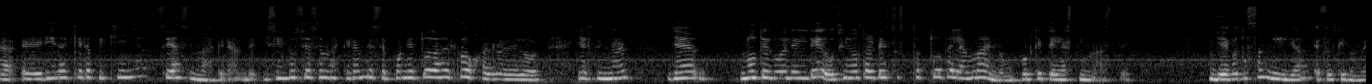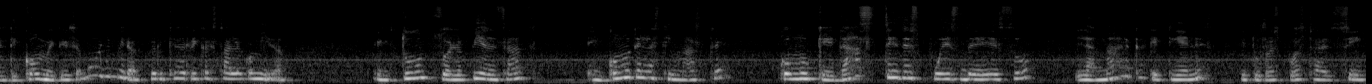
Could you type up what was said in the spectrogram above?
la herida que era pequeña se hace más grande. Y si no se hace más grande, se pone toda roja alrededor. Y al final ya no te duele el dedo, sino tal vez está toda la mano porque te lastimaste. Llega tu familia, efectivamente come y dice, oye, mira, pero qué rica está la comida. Y tú solo piensas en cómo te lastimaste, cómo quedaste después de eso, la marca que tienes, y tu respuesta es sí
